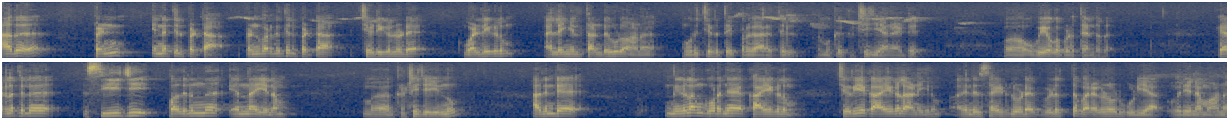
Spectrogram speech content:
അത് പെൺ ഇനത്തിൽപ്പെട്ട പെൺവർഗത്തിൽപ്പെട്ട ചെടികളുടെ വള്ളികളും അല്ലെങ്കിൽ തണ്ടുകളുമാണ് മുറിച്ചെടുത്ത ഇപ്രകാരത്തിൽ നമുക്ക് കൃഷി ചെയ്യാനായിട്ട് ഉപയോഗപ്പെടുത്തേണ്ടത്. കേരളത്തിൽ സി ജി പതിനൊന്ന് എന്ന ഇനം കൃഷി ചെയ്യുന്നു. അതിന്റെ നീളം കുറഞ്ഞ കായകളും ചെറിയ കായകളാണെങ്കിലും അതിന്റെ സൈഡിലൂടെ വെളുത്ത വരകളോട് കൂടിയ ഒരു ഇനമാണ്.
